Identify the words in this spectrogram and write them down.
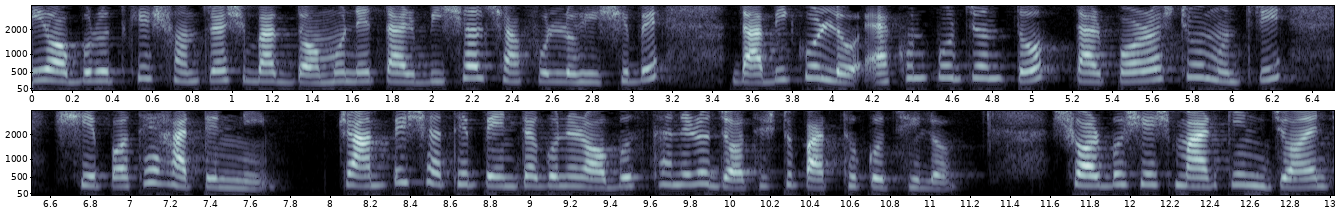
এই অবরোধকে সন্ত্রাসবাদ দমনে তার বিশাল সাফল্য হিসেবে দাবি করলেও এখন পর্যন্ত তার পররাষ্ট্রমন্ত্রী সে পথে হাঁটেননি। ট্রাম্পের সাথে পেন্টাগনের অবস্থানেরও যথেষ্ট পার্থক্য ছিল। সর্বশেষ মার্কিন জয়েন্ট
